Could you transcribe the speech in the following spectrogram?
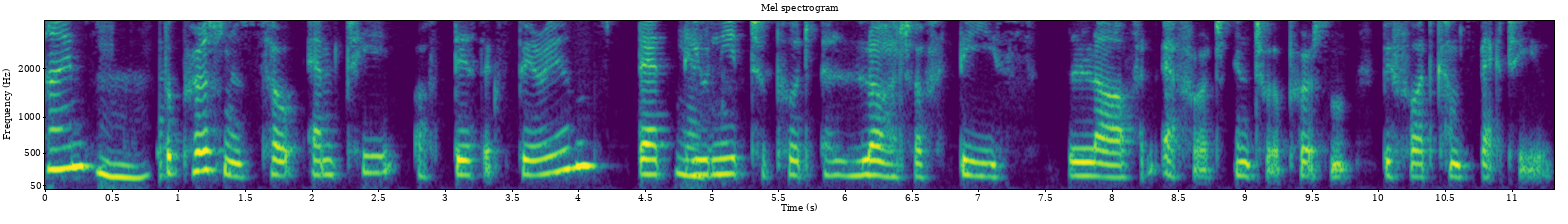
Sometimes mm. the person is so empty of this experience that yes. you need to put a lot of these love and effort into a person before it comes back to you.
